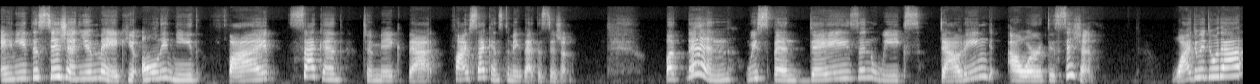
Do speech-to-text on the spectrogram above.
any decision you make, you only need five seconds to make that five seconds to make that decision. But then we spend days and weeks doubting our decision. Why do we do that?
